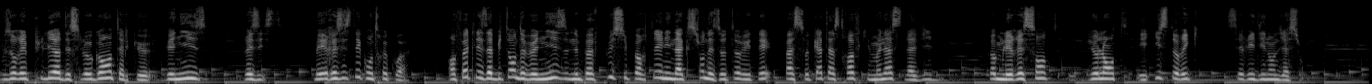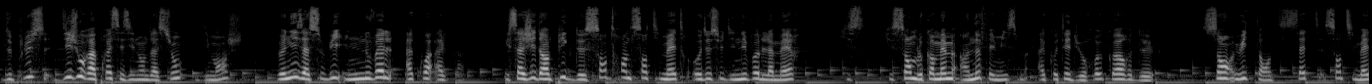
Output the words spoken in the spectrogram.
Vous aurez pu lire des slogans tels que Venise résiste. Mais résister contre quoi? En fait, les habitants de Venise ne peuvent plus supporter l'inaction des autorités face aux catastrophes qui menacent la ville, comme les récentes, violentes et historiques séries d'inondations. De plus, dix jours après ces inondations, dimanche, Venise a subi une nouvelle aqua alta. Il s'agit d'un pic de 130 cm au-dessus du niveau de la mer, qui, semble quand même un euphémisme, à côté du record de 187 cm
